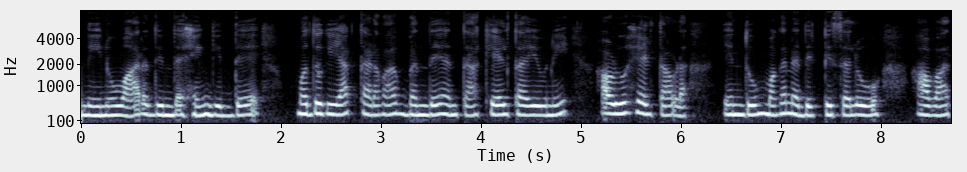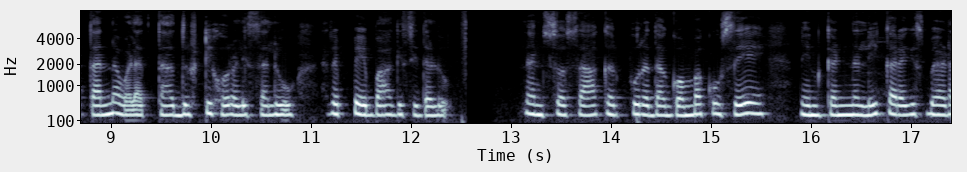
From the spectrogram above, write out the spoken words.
ನೀನು ವಾರದಿಂದ ಹೆಂಗಿದ್ದೆ? ಮದುವೆಗೆ ಯಾಕೆ ತಡವಾಗಿ ಬಂದೆ ಅಂತ ಕೇಳ್ತಾ ಇವನಿ. ಅವಳು ಹೇಳ್ತಾವಳ, ಎಂದು ಮಗನ ದಿಟ್ಟಿಸಲು, ಅವ ತನ್ನ ಒಳತ್ತ ದೃಷ್ಟಿ ಹೊರಳಿಸಲು ರೆಪ್ಪೆ ಬಾಗಿಸಿದಳು. ನನ್ನ ಸೊಸ ಕರ್ಪೂರದ ಗೊಂಬ ಕೂಸೆ ನಿನ್ನ ಕಣ್ಣಲ್ಲಿ ಕರಗಿಸ್ಬೇಡ.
